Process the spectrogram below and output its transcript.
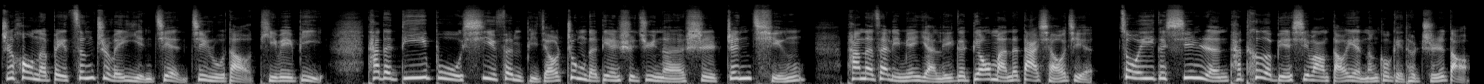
之后呢被曾志伟引荐进入到 TVB。她的第一部戏份比较重的电视剧呢是《真情》，她呢在里面演了一个刁蛮的大小姐。作为一个新人，他特别希望导演能够给他指导，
